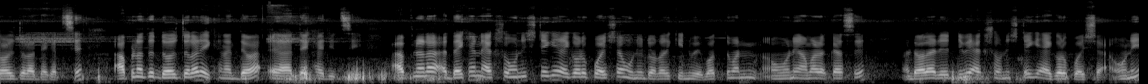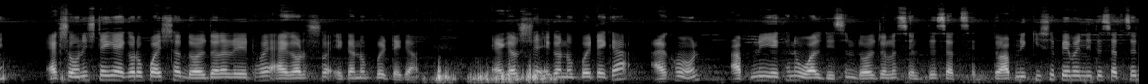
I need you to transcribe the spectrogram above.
দশ ডলার দেখাচ্ছে। আপনাদের দশ ডলার এখানে দেওয়া দেখাই দিচ্ছি। আপনারা দেখেন, একশো উনিশ টাকা এগারো পয়সা উনি ডলার কিনবে। বর্তমান উনি আমার কাছে ডলার রেট দিবে একশো উনিশ টাকা এগারো পয়সা। উনি একশো উনিশ টাকা, এগারো পয়সা, দশ ডলার রেট হয়, এগারোশো একানব্বই টাকা। এগারোশো একানব্বই টাকা, এখন আপনি এখানে ওয়াল দিচ্ছেন দশ ডলার সেল দিতে চাচ্ছেন। তো আপনি কিসে পেমেন্ট নিতে চাচ্ছেন?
